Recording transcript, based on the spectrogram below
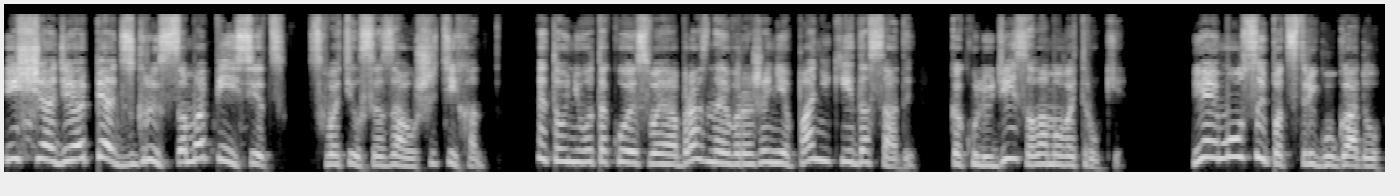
«Ищади опять сгрыз самописец!» – схватился за уши Тихон. Это у него такое своеобразное выражение паники и досады, как у людей заламывать руки. «Я ему усы подстригу, гаду!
